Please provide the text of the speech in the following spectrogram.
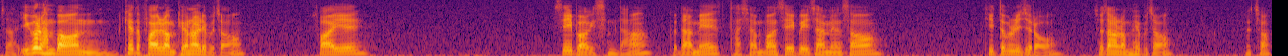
자 이걸 한번 캐드 파일로 한번 변화를 해보죠. file save 하겠습니다. 그 다음에 다시 한번 save as 하면서 DWG로 저장을 한번 해보죠. 그렇죠?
